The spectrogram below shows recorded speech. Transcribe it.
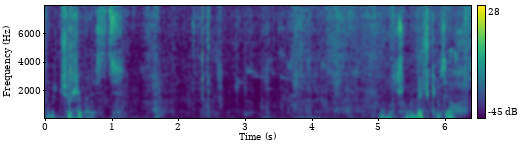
коротше жесть. Добре, що водички взяв.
